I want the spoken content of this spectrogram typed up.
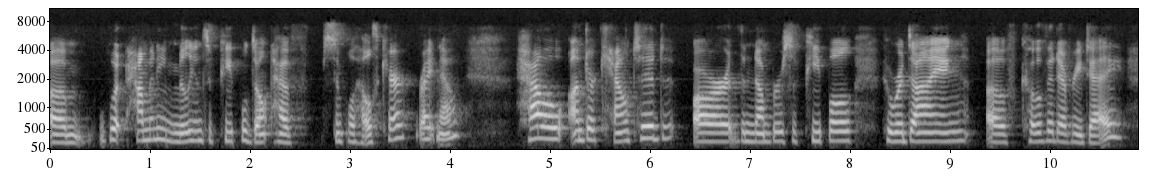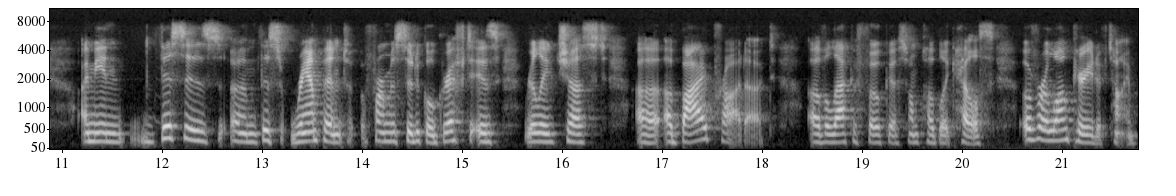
Um, what? How many millions of people don't have simple health care right now? How undercounted are the numbers of people who are dying of COVID every day? I mean, this is um, this rampant pharmaceutical grift is really just a, a byproduct of a lack of focus on public health over a long period of time.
